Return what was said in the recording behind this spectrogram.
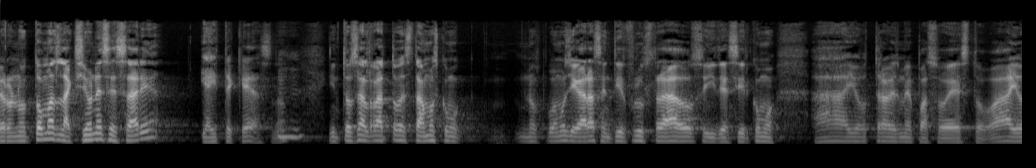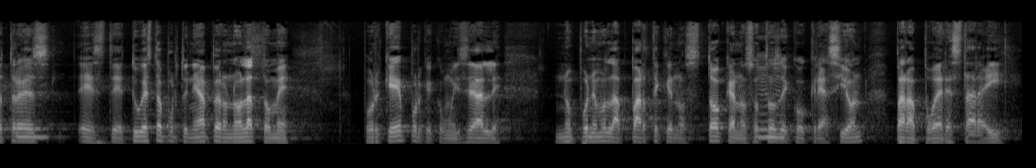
pero no tomas la acción necesaria y ahí te quedas, ¿no? Y entonces al rato estamos como, nos podemos llegar a sentir frustrados y decir como, ay, otra vez me pasó esto, ay, otra vez este, tuve esta oportunidad pero no la tomé. ¿Por qué? Porque como dice Ale, no ponemos la parte que nos toca a nosotros de co-creación para poder estar ahí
